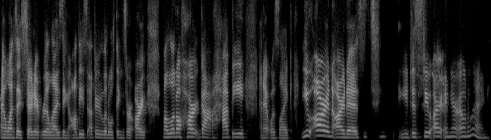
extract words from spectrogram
And once I started realizing all these other little things were art, my little heart got happy. And it was like, you are an artist. You just do art in your own way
